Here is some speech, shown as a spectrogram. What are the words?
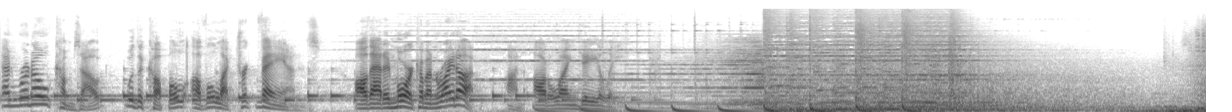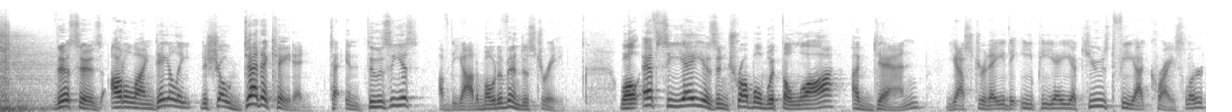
and Renault comes out with a couple of electric vans. All that and more coming right up on Autoline Daily. This is Autoline Daily, the show dedicated to enthusiasts of the automotive industry. Well, FCA is in trouble with the law again. Yesterday, the EPA accused Fiat Chrysler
